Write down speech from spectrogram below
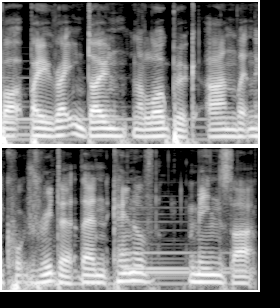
but by writing down in a logbook and letting the coach read it, then it kind of means that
